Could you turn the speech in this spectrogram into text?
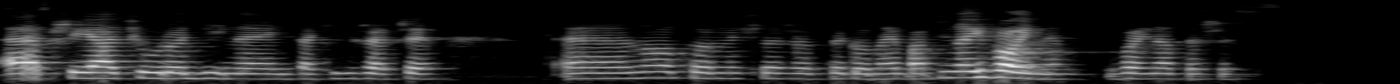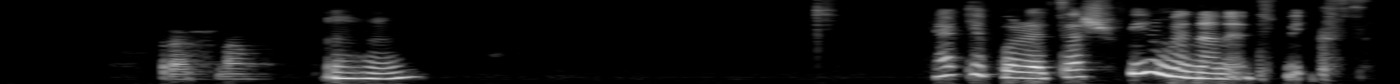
e, przyjaciół, rodziny i takich rzeczy. E, No to myślę, że tego najbardziej. No i wojny. Wojna też jest straszna. mhm. Jakie polecasz filmy na Netflix?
